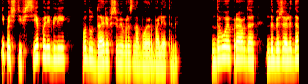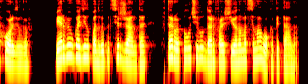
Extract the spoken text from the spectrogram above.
и почти все полегли под ударившими в разнобой арбалетами. Двое, правда, добежали до хордингов. Первый угодил под выпад сержанта, второй получил удар фальшьоном от самого капитана.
